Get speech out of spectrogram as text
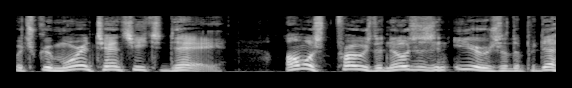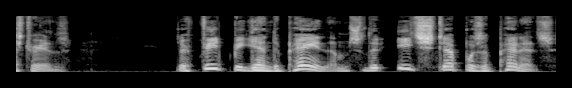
which grew more intense each day, almost froze the noses and ears of the pedestrians. Their feet began to pain them, so that each step was a penance,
